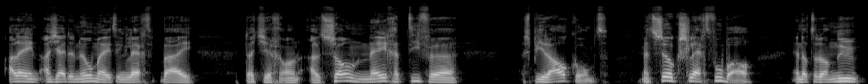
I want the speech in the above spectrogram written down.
Alleen als jij de nulmeting legt bij dat je gewoon uit zo'n negatieve spiraal komt. Met zulk slecht voetbal. En dat er dan nu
